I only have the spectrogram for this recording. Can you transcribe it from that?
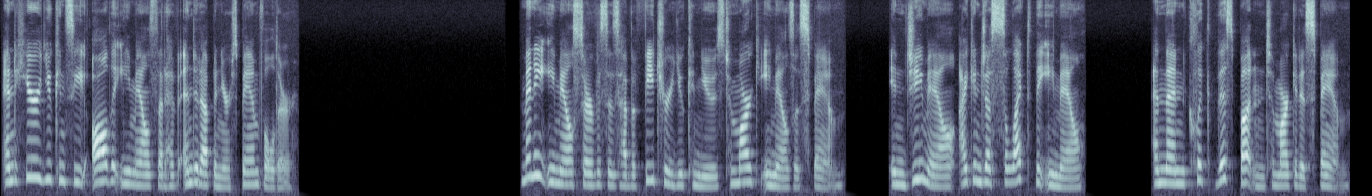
And here you can see all the emails that have ended up in your spam folder. Many email services have a feature you can use to mark emails as spam. In Gmail, I can just select the email and then click this button to mark it as spam.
